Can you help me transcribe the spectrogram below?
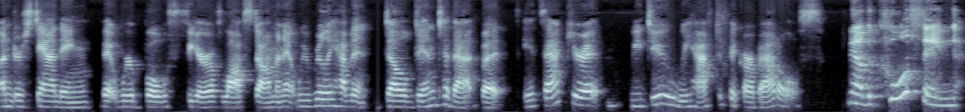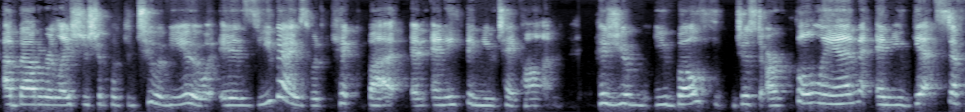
understanding that we're both fear of loss dominant. We really haven't delved into that, but it's accurate. We do. We have to pick our battles. Now, the cool thing about a relationship with the two of you is you guys would kick butt at anything you take on because you you both just are full in and you get stuff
